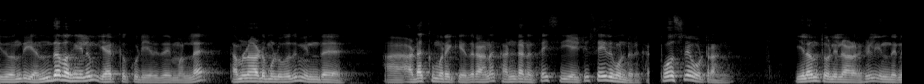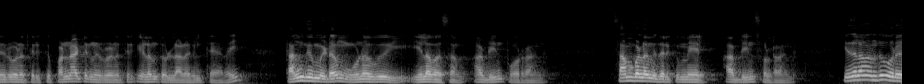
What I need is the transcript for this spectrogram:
இது வந்து எந்த வகையிலும் ஏற்கக்கூடிய விதமல்ல தமிழ்நாடு முழுவதும் இந்த அடக்குமுறைக்கு எதிரான கண்டனத்தை சிஐடி செய்து கொண்டிருக்கு போஸ்டரே ஓட்டுறாங்க. இளம் தொழிலாளர்கள் இந்த நிறுவனத்திற்கு பன்னாட்டு நிறுவனத்திற்கு இளம் தொழிலாளர்கள் தேவை. தங்குமிடம் உணவு இலவசம் அப்படின்னு போடுறாங்க. சம்பளம் இதற்கு மேல் அப்படின்னு சொல்கிறாங்க இதெல்லாம் வந்து ஒரு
